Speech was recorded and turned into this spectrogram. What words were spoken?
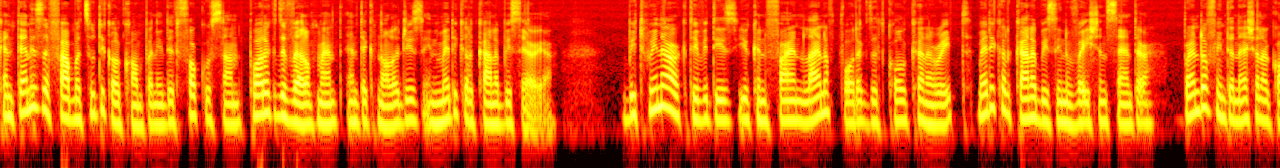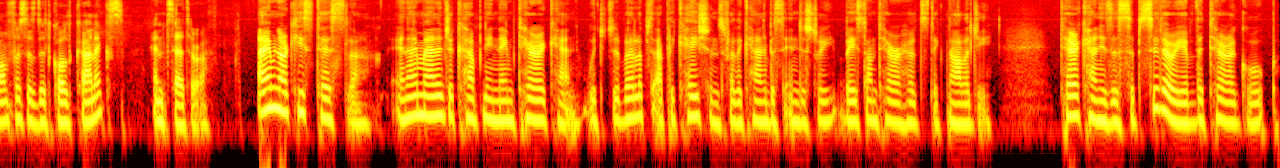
Cann10 is a pharmaceutical company that focuses on product development and technologies in medical cannabis area. Between our activities, you can find line of products that called Cannarit, Medical Cannabis Innovation Center, brand of international conferences that called CannX, etc. I'm Narkis Tessler, and I manage a company named TeraCann, which develops applications for the cannabis industry based on terahertz technology. TeraCann is a subsidiary of the Terra Group.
